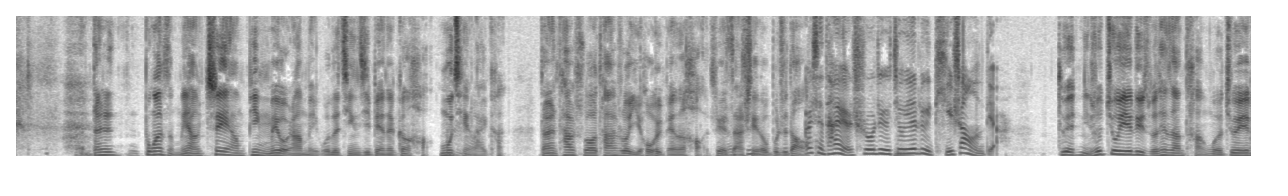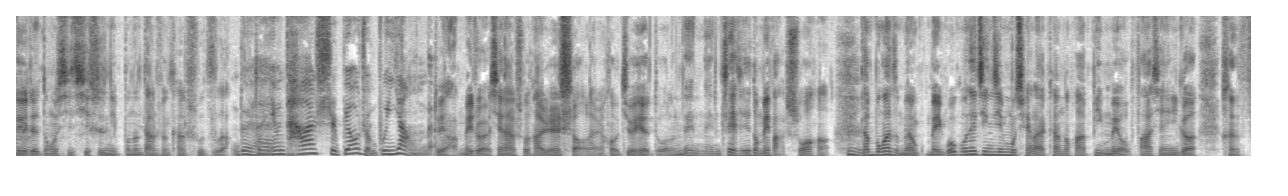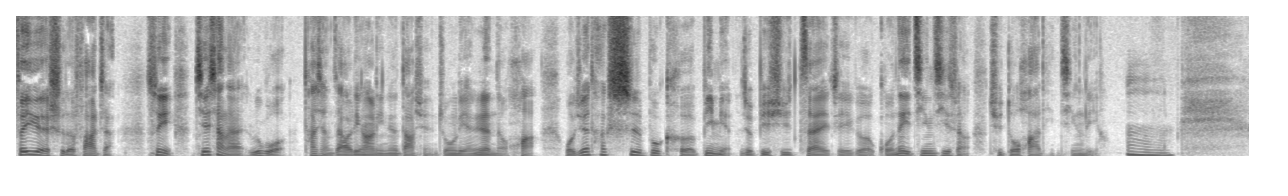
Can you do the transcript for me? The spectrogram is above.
但是不管怎么样，这样并没有让美国的经济变得更好。目前来看，但是他说他说以后会变得好，这个咱谁都不知道。而且他也说这个就业率提上了点儿。对，你说就业率，昨天咱谈过，就业率这东西，其实你不能单纯看数字啊。对啊，因为它是标准不一样的。对啊，没准现在说他人少了，然后就业多了，那那这些都没法说哈。但不管怎么样，美国国内经济目前来看的话，并没有发现一个很飞跃式的发展。所以接下来，如果他想在二零二零年大选中连任的话，我觉得他是不可避免的，就必须在这个国内经济上去多花点精力啊。嗯。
